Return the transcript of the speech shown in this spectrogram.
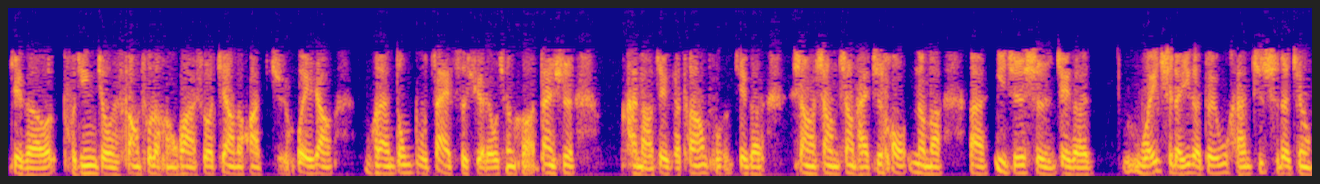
这个普京就放出了狠话，说这样的话只会让乌克兰东部再次血流成河。但是看到这个特朗普这个上上上台之后，那么呃一直是这个维持了一个对乌克兰支持的这种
